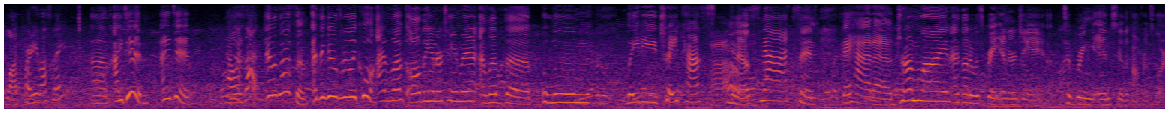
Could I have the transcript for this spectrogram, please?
block party last night? Um, I did. I did. How was that? It was awesome. I think it was really cool. I loved all the entertainment. I loved the balloon lady tray pass, oh. you know, oh. snacks, and they had a drum line. I thought it was great energy to bring into the conference floor.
